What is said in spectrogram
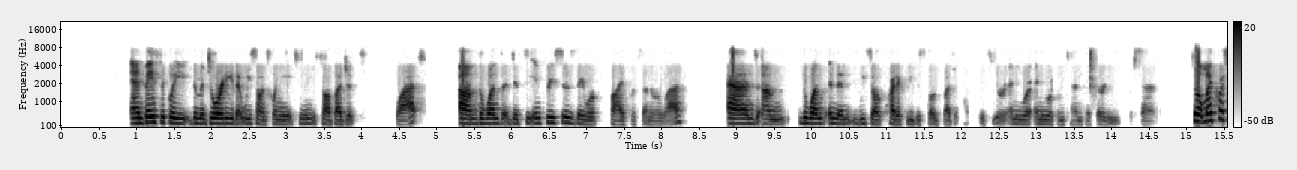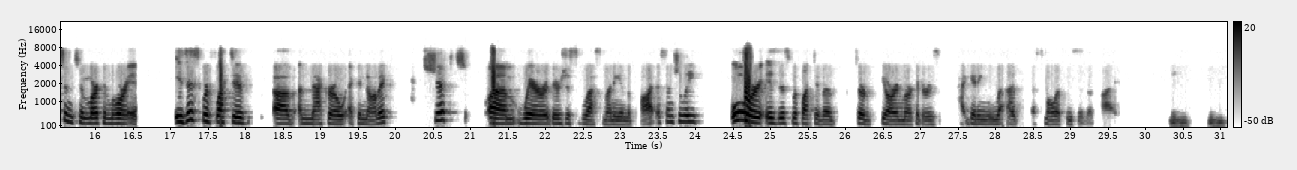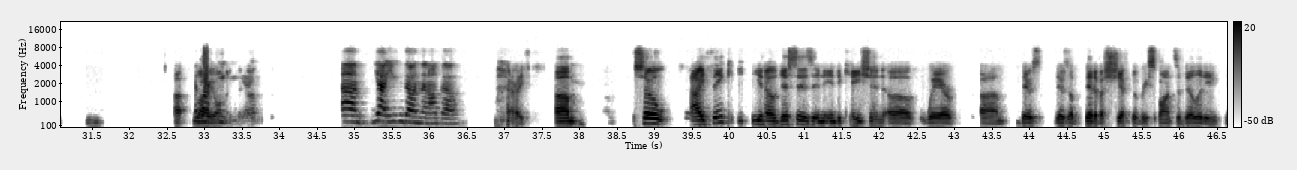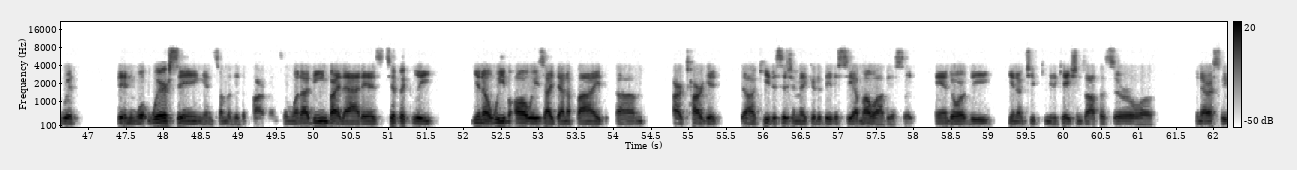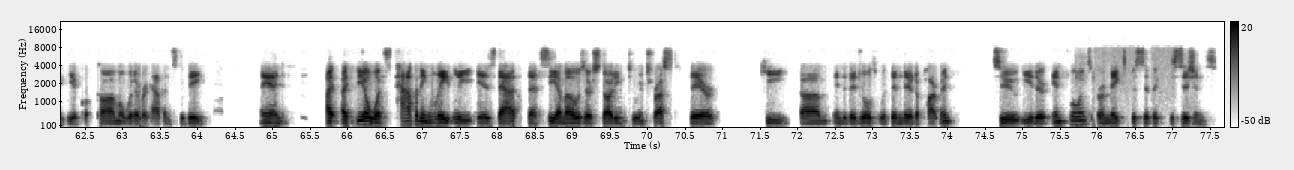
and basically, the majority that we saw in 2018 saw budgets flat. Um, the ones that did see increases, they were 5% or less. And um, the ones, and then we saw quite a few disclosed budget cuts this year, anywhere anywhere from 10 to 30%. So my question to Mark and Laura is, is this reflective of a macroeconomic shift um, where there's just less money in the pot, essentially? Or is this reflective of sort of PR and marketers getting a, a smaller piece of the pie? Mm-hmm. Mm-hmm. Mm-hmm. Uh, Laura, you want me to pick up? Um, yeah, you can go and then I'll go. All right. Um, so I think you know this is an indication of where um, there's there's a bit of a shift of responsibility within what we're seeing in some of the departments, and what I mean by that is typically, you know, we've always identified um, our target uh, key decision maker to be the CMO, obviously, and or the you know chief communications officer or you know SVP of com or whatever it happens to be. And I, I feel what's happening lately is that that CMOs are starting to entrust their key um, individuals within their department to either influence or make specific decisions.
